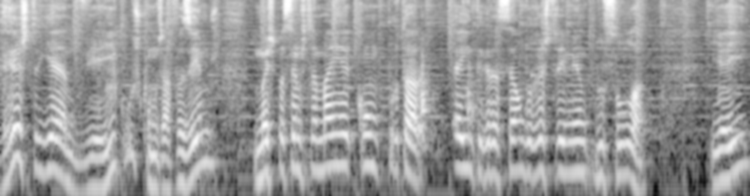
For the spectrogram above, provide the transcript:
rastreando veículos, como já fazemos, mas passamos também a comportar a integração do rastreamento do celular. E aí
